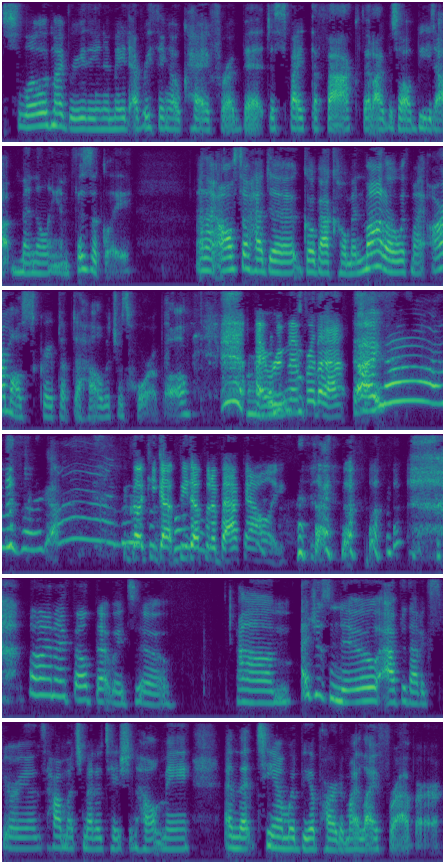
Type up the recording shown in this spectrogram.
slowed my breathing and made everything okay for a bit, despite the fact that I was all beat up mentally and physically. And I also had to go back home and model with my arm all scraped up to hell, which was horrible. I remember that. I know. I was like, ah, like you got beat up in a back alley. I know. Oh, and I felt that way too. Um, I just knew after that experience how much meditation helped me and that TM would be a part of my life forever.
